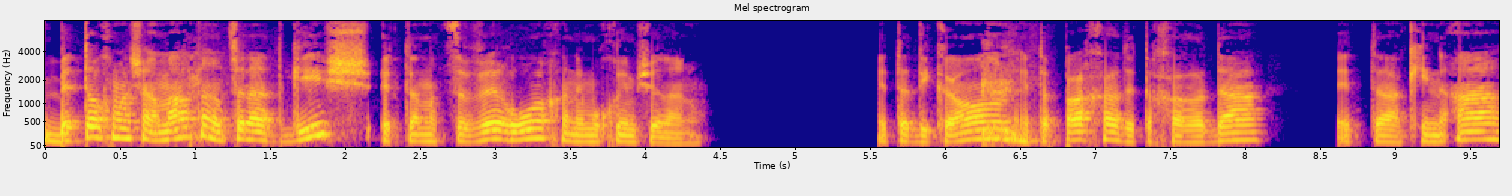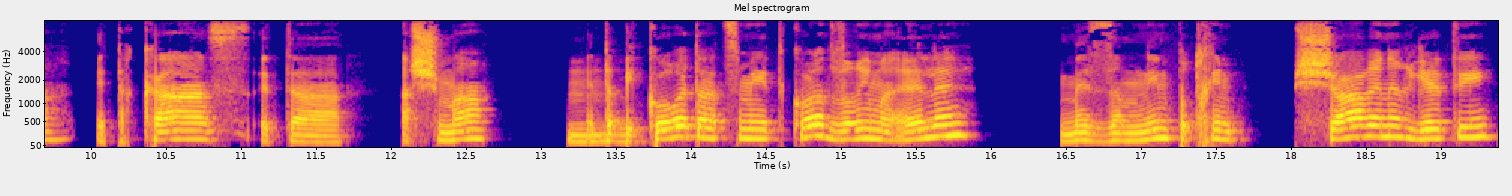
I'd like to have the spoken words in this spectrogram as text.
בתוך מה שאמרת אני רוצה להדגיש את המצבי רוח הנמוכים שלנו. את הדיכאון, את הפחד, את החרדה, את הקנאה, את הכעס, את האשמה, את הביקורת העצמית, כל הדברים האלה מזמנים, פותחים שער אנרגטי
